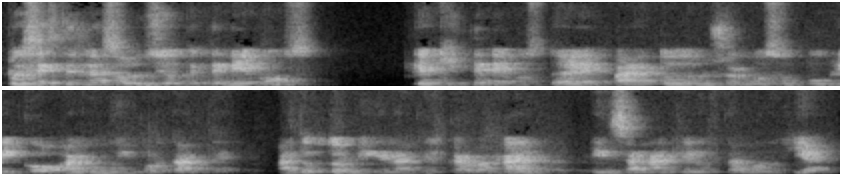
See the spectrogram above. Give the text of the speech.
Pues esta es la solución que tenemos, que aquí tenemos eh, para todo nuestro hermoso público algo muy importante, al doctor Miguel Ángel Carvajal en San Ángel Oftalmología.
